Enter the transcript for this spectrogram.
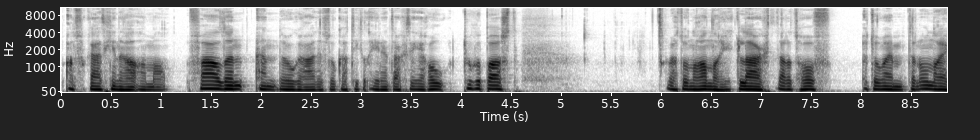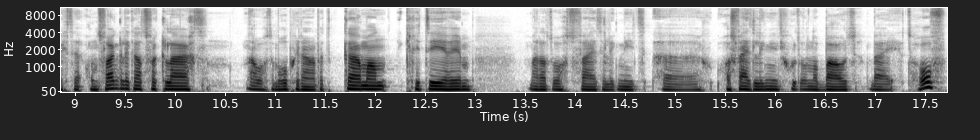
advocaat-generaal allemaal faalden en de Hoge heeft ook artikel 81 RO toegepast. Er werd onder andere geklaagd dat het Hof het OM ten onrechte ontvankelijk had verklaard. Nou wordt een beroep gedaan op het Karman-criterium, maar dat wordt feitelijk niet, uh, was feitelijk niet goed onderbouwd bij het Hof.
